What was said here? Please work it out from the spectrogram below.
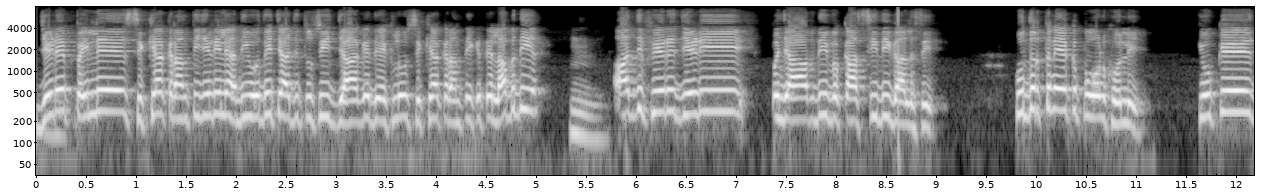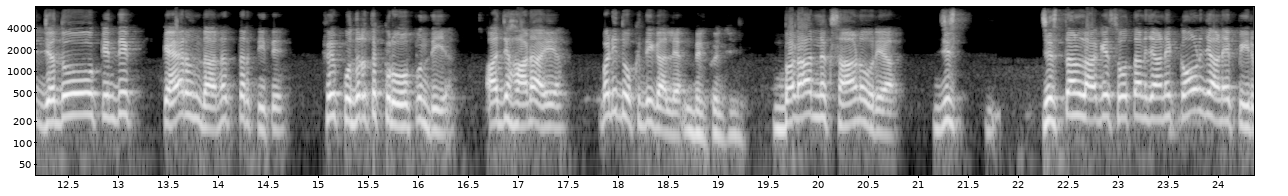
ਜਿਹੜੇ ਪਹਿਲੇ ਸਿੱਖਿਆ ਕ੍ਰਾਂਤੀ ਜਿਹੜੀ ਲਿਆਂਦੀ ਉਹਦੇ ਚ ਅੱਜ ਤੁਸੀਂ ਜਾ ਕੇ ਦੇਖ ਲਓ ਸਿੱਖਿਆ ਕ੍ਰਾਂਤੀ ਕਿਤੇ ਲੱਭਦੀ ਹੈ? ਅੱਜ ਫਿਰ ਜਿਹੜੀ ਪੰਜਾਬ ਦੀ ਵਿਕਾਸੀ ਦੀ ਗੱਲ ਸੀ ਕੁਦਰਤ ਨੇ ਇੱਕ ਪੋਲ ਖੋਲੀ ਕਿਉਂਕਿ ਜਦੋਂ ਕਹਿੰਦੇ ਕਹਿਰ ਹੁੰਦਾ ਨਾ ਧਰਤੀ ਤੇ ਫਿਰ ਕੁਦਰਤ ਕਰੋਪ ਹੁੰਦੀ ਆ ਅੱਜ ਹੜ੍ਹ ਆਏ ਆ ਬੜੀ ਦੁੱਖ ਦੀ ਗੱਲ ਆ। ਬਿਲਕੁਲ ਜੀ। ਬੜਾ ਨੁਕਸਾਨ ਹੋ ਰਿਹਾ ਜਿਸ ਜਿਸ ਤਨ ਲਾਗੇ ਸੋ ਤਨ ਜਾਣੇ ਕੌਣ ਜਾਣੇ ਪੀਰ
